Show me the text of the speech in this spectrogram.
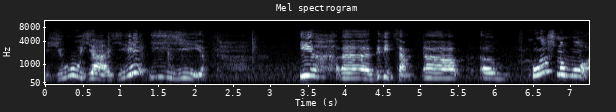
Ю, Я, Є і Ї. І е, дивіться, е, в кожному.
